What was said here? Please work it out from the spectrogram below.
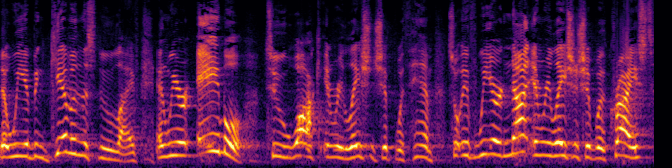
that we have been given this new life and we are able to walk in relationship with Him. So, if we are not in relationship with Christ,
